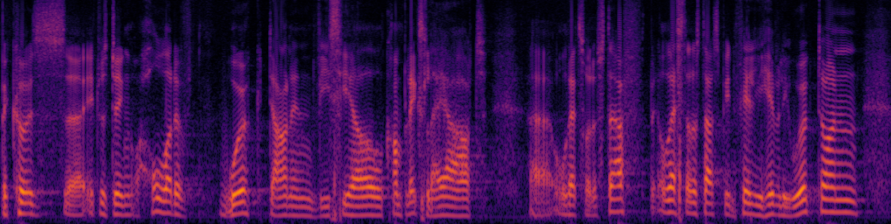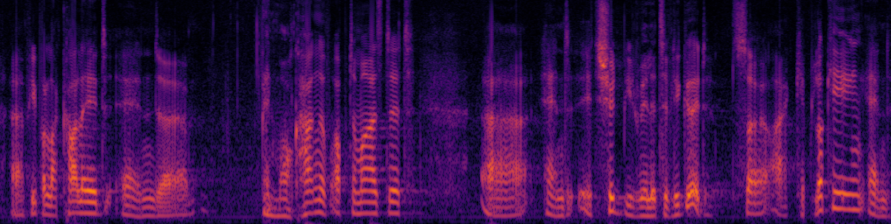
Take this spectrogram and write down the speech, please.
because uh, it was doing a whole lot of work down in VCL, complex layout, uh, all that sort of stuff. But all that sort of stuff's been fairly heavily worked on. Uh, people like Khaled and, uh, and Mark Hung have optimized it. Uh, and it should be relatively good. So I kept looking, and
